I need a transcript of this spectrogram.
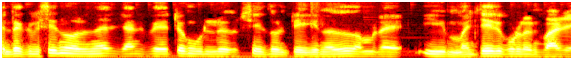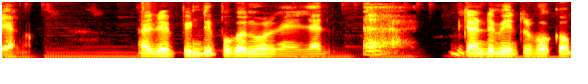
എന്റെ കൃഷി എന്ന് പറഞ്ഞാൽ ഞാനിപ്പോൾ ഏറ്റവും കൂടുതൽ കൃഷി ചെയ്തുകൊണ്ടിരിക്കുന്നത് നമ്മുടെ ഈ മഞ്ചേരി കുള്ളൻ വാഴയാണ്. അതിന്റെ പിണ്ടിപ്പൊക്കം എന്ന് പറഞ്ഞു കഴിഞ്ഞാൽ രണ്ട് മീറ്റർ പൊക്കം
